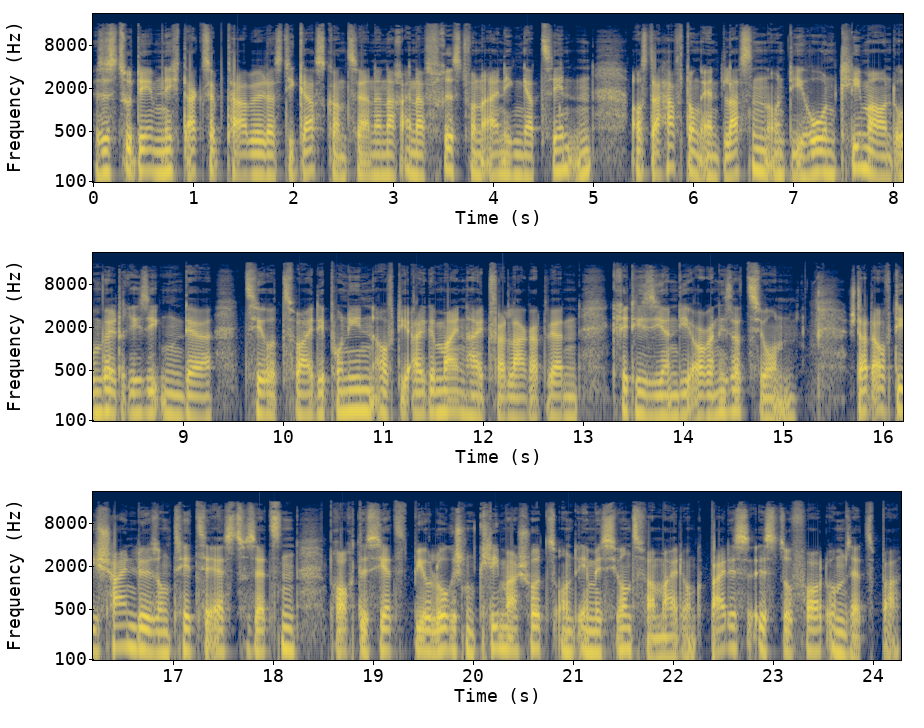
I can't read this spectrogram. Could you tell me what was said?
Es ist zudem nicht akzeptabel, dass die Gaskonzerne nach einer Frist von einigen Jahrzehnten aus der Haftung entlassen und die hohen Klima- und Umweltrisiken der CO2-Deponien Deponien auf die Allgemeinheit verlagert werden, kritisieren die Organisationen. Statt auf die Scheinlösung CCS zu setzen, braucht es jetzt biologischen Klimaschutz und Emissionsvermeidung. Beides ist sofort umsetzbar.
